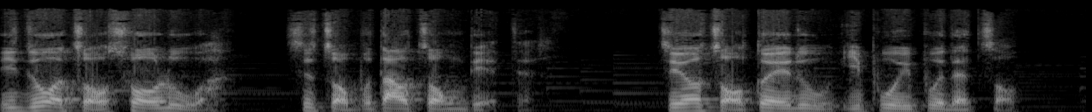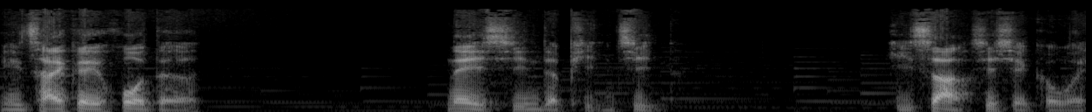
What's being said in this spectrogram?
你如果走错路啊，是走不到终点的，只有走对路，一步一步的走，你才可以获得内心的平静。以上，谢谢各位。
